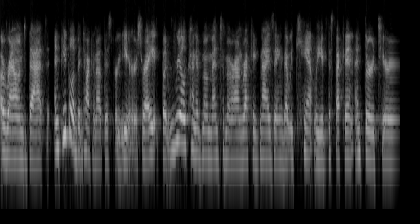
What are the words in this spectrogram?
around that. And people have been talking about this for years, right? But real kind of momentum around recognizing that we can't leave the second and third tier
